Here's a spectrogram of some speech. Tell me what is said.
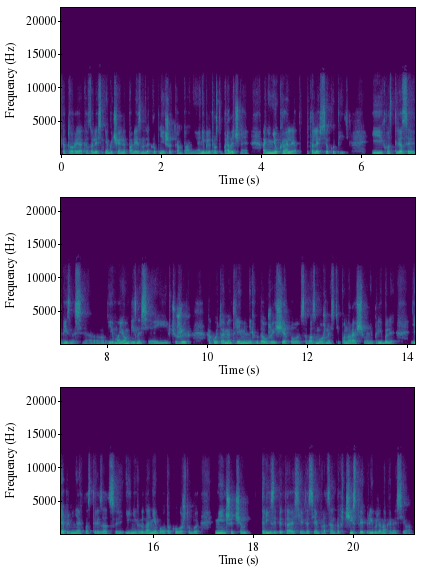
которые оказались необычайно полезны для крупнейших компаний. Они были просто порядочные, они не украли, а пытались все купить. И кластеризация в бизнесе, и в моем бизнесе, и в чужих, какой-то момент времени, когда уже исчерпываются возможности по наращиванию прибыли, я применяю кластеризацию и никогда не было такого, чтобы меньше, чем 3,77% чистой прибыли она приносила.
